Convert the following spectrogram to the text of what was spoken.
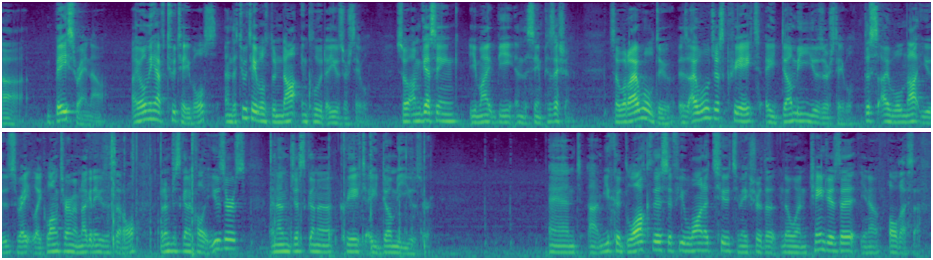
uh, base right now, I only have two tables, and the two tables do not include a users table. So I'm guessing you might be in the same position. So what I will do is I will just create a dummy users table. This I will not use, right? Like long term, I'm not going to use this at all, but I'm just going to call it users, and I'm just to create a dummy user. And um, you could lock this if you wanted to, to make sure that no one changes it, you know, all that stuff.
